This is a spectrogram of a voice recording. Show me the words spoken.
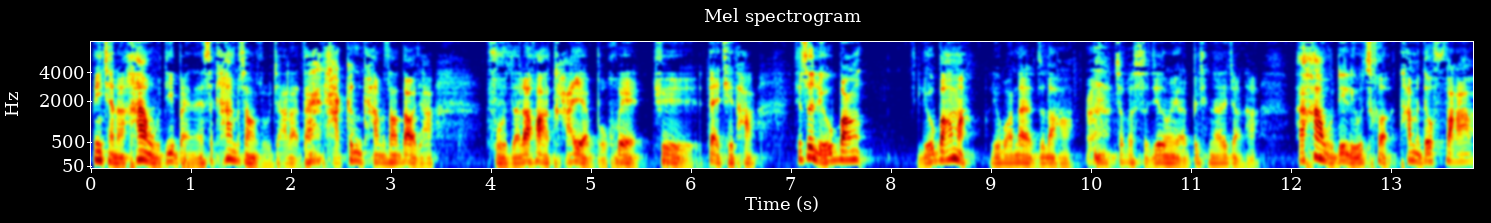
并且呢，汉武帝本人是看不上儒家的，但是他更看不上道家，否则的话他也不会去代替他。就是刘邦。刘邦嘛，刘邦大家知道哈，这个史记中也不停的在讲他，还汉武帝刘彻，他们都发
